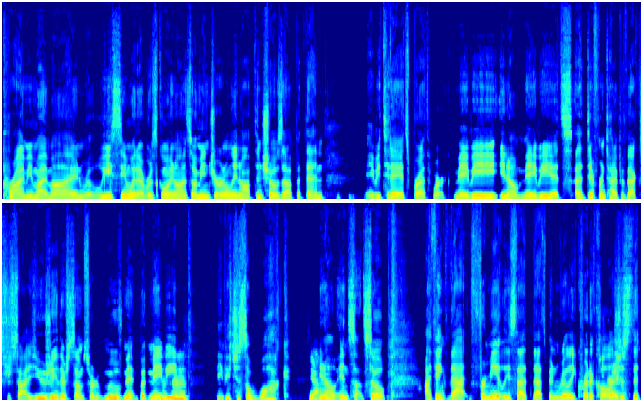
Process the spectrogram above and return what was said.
priming my mind, releasing whatever's going on. So I mean journaling often shows up, but then maybe today it's breath work. Maybe, you know, maybe it's a different type of exercise. Usually there's some sort of movement, but maybe Mhm. maybe it's just a walk. Yeah. You know, in so, so I think that for me at least that that's been really critical. Right. It's just the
